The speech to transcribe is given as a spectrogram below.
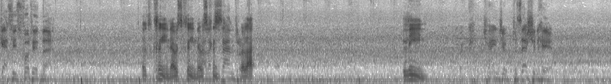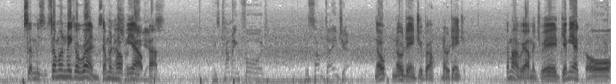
Gets his foot in there. That was clean. That was clean. That was clean. Alexandro. Relax. Clean. Quick change of possession here. Some, someone make a run. Someone help me out, fam. He's coming forward with some danger. Nope, no danger, bro. No danger. Come on, Real Madrid. Give me a goal.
